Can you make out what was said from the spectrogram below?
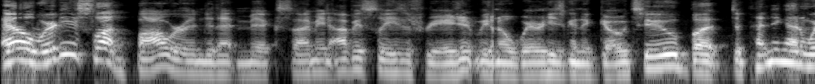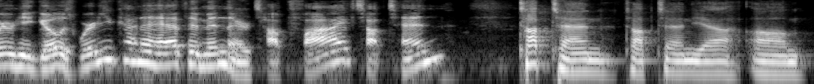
L, where do you slot Bauer into that mix? I mean, obviously he's a free agent. We don't know where he's going to go to, but depending on where he goes, where do you kind of have him in there? Top five, top ten? Top ten, top ten. Yeah. Um,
